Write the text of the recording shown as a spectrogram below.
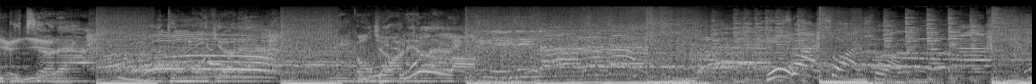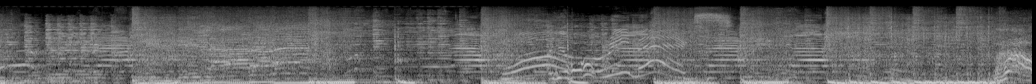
耶耶，你家不啦？帅帅帅！哇，remix！Wow,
